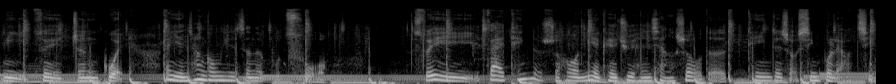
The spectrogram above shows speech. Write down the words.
你最珍贵》，那演唱功力是真的不错，所以在听的时候，你也可以去很享受的听这首《新不了情》。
